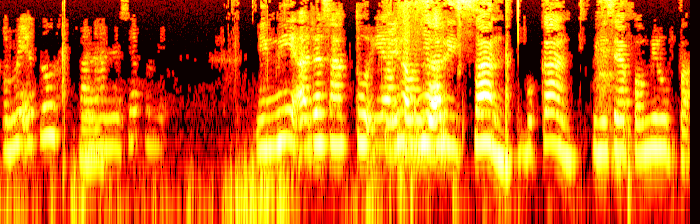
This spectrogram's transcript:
Umi itu tanahannya siapa nih? ini ada satu yang Punya punya Hamzah. arisan bukan? Punya siapa? Umi lupa.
